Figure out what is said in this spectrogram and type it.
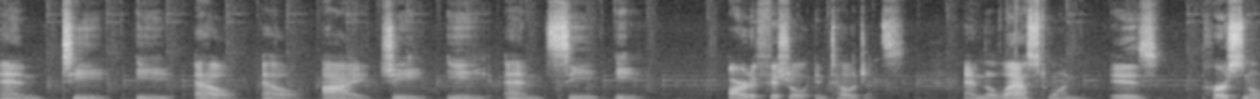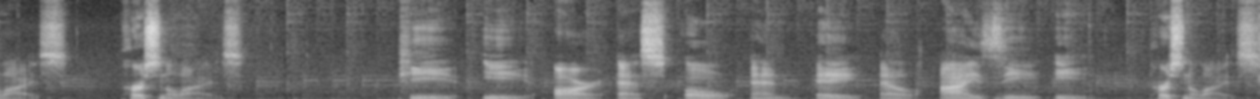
N T E L L I G E N C E. Artificial intelligence. And the last one is personalize. Personalize. P E R S O N A L I Z E personalize。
